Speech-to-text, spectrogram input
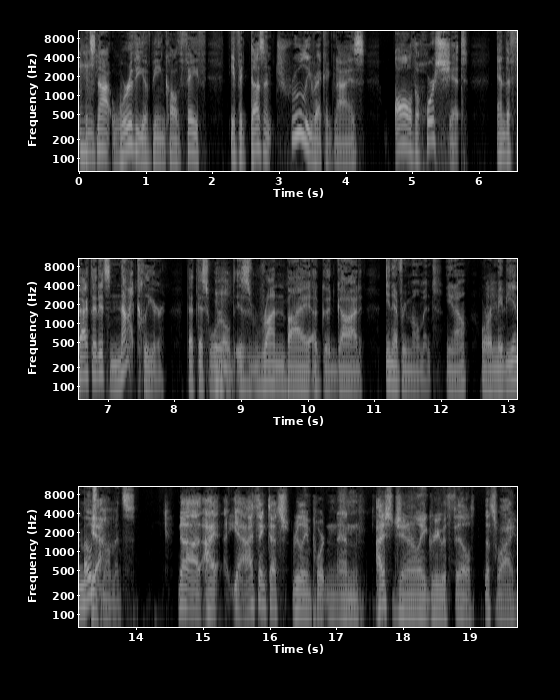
Mm-hmm. It's not worthy of being called faith if it doesn't truly recognize all the horse shit and the fact that it's not clear that this Mm-hmm. world is run by a good God in every moment, you know, or maybe in most Yeah. moments. No, I yeah, I think that's really important, and I just generally agree with Phil. That's why.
